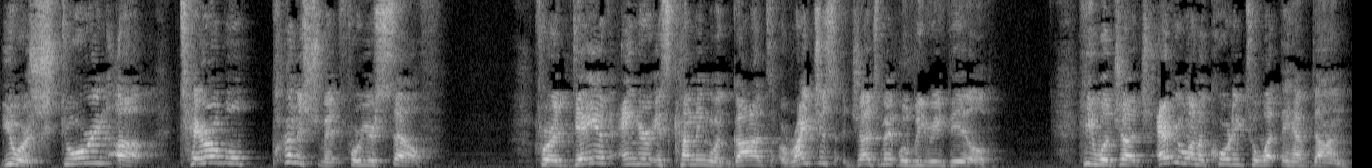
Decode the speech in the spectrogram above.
you are storing up terrible punishment for yourself. For a day of anger is coming when God's righteous judgment will be revealed. He will judge everyone according to what they have done.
